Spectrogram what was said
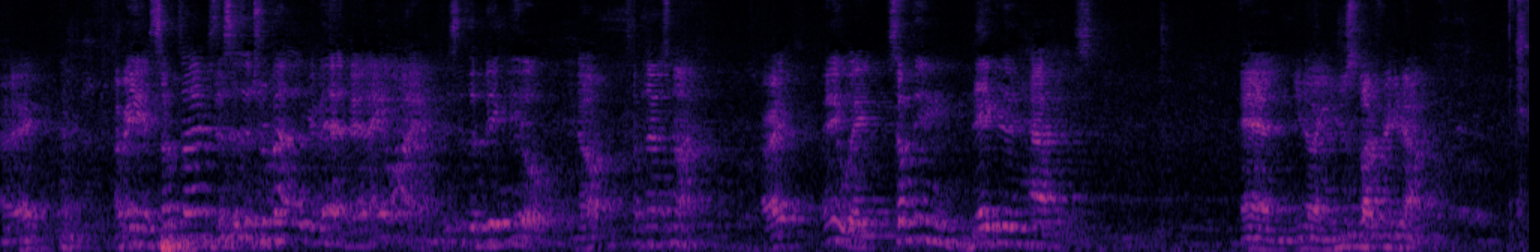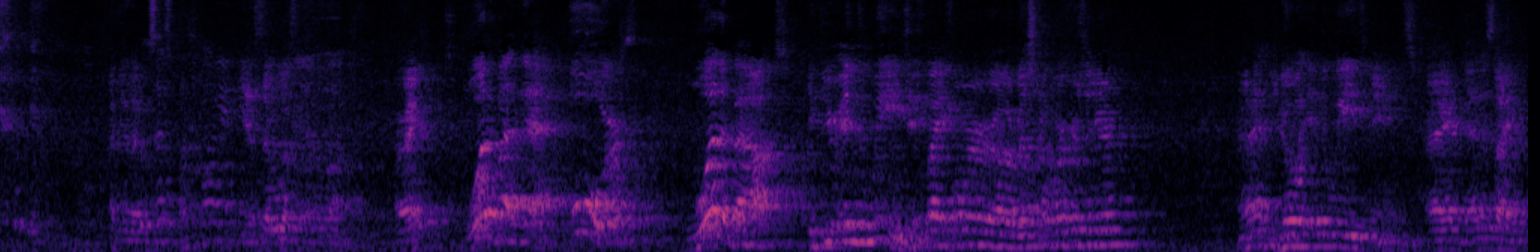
All right? I mean, sometimes this is a traumatic event, man. I ain't lying. This is a big deal, you know? Sometimes not. All right? Anyway, something negative happens. And, you know, you just start freaking out. I mean, like, was that SpongeBob? Yes, that was SpongeBob. All right? What about that? Or, what about if you're in the weeds? Anybody former uh, restaurant workers in here? All right? You know what in the weeds means, right? That is like,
